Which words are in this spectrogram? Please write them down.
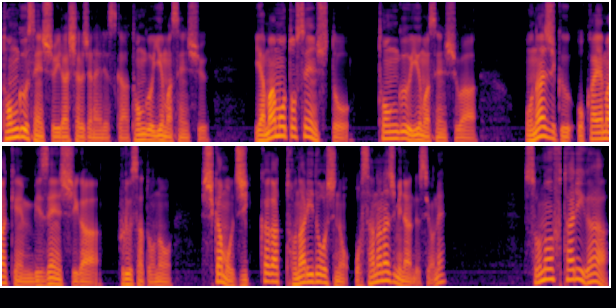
頓宮選手いらっしゃるじゃないですか。頓宮優馬選手。山本選手と頓宮優馬選手は同じく岡山県備前市がふるさとのしかも実家が隣同士の幼なじみなんですよね。その2人が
